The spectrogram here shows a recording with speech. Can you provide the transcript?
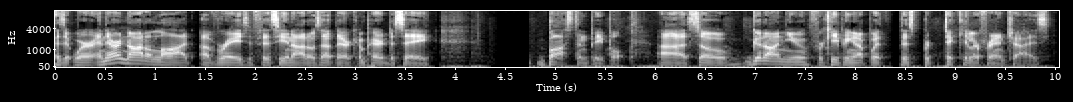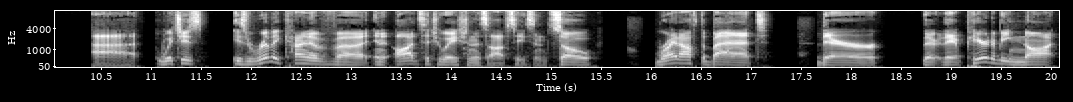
as it were. And there are not a lot of Rays aficionados out there compared to, say, Boston people. Uh, so good on you for keeping up with this particular franchise, uh, which is is really kind of uh, in an odd situation this offseason. So right off the bat, they're, they they appear to be not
